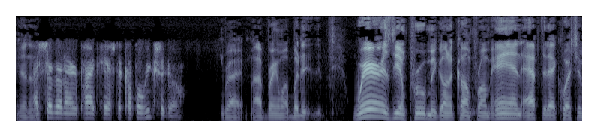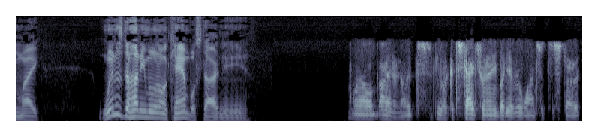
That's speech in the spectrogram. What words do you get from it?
You know, I said that on our podcast a couple of weeks ago. right? I bring him up. But it, where is the improvement going to come from? And after that question, Mike, when is the honeymoon on Campbell starting to end? Well, I don't know. It's look, it starts when anybody ever wants it to start.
